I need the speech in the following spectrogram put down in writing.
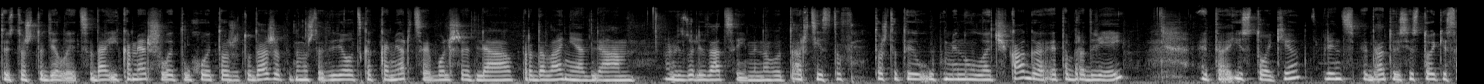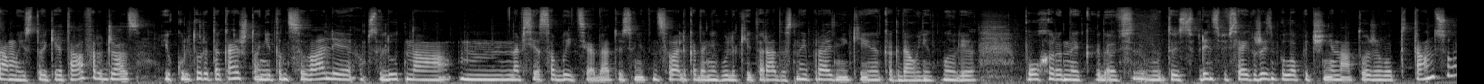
То есть то, что делается, да, и коммершал это уходит тоже туда же, потому что это делается как коммерция, больше для продавания, для визуализации именно вот артистов. То, что ты упомянула Чикаго, это Бродвей, это истоки, в принципе, да, то есть истоки, самые истоки — это афроджаз. И культура такая, что они танцевали абсолютно на все события, да, то есть они танцевали, когда у них были какие-то радостные праздники, когда у них были похороны, когда, то есть, в принципе, вся их жизнь была подчинена тоже вот танцу,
